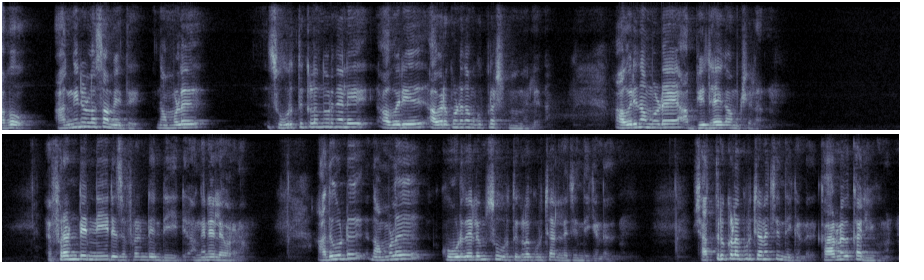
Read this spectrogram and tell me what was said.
അപ്പോൾ അങ്ങനെയുള്ള സമയത്ത് നമ്മൾ സുഹൃത്തുക്കളെന്ന് പറഞ്ഞാൽ അവർ അവരെ കൊണ്ട് നമുക്ക് പ്രശ്നമൊന്നുമില്ല. അവർ നമ്മുടെ അഭ്യുദയകാംക്ഷികളാണ്. Friend in need is a friend in deed അങ്ങനെയല്ലേ പറയണം? അതുകൊണ്ട് നമ്മൾ കൂടുതലും സുഹൃത്തുക്കളെക്കുറിച്ചല്ല ചിന്തിക്കേണ്ടത്. ശത്രുക്കളെ കുറിച്ചാണ് ചിന്തിക്കേണ്ടത്. കാരണം ഇത് കലിയുഗമാണ്.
